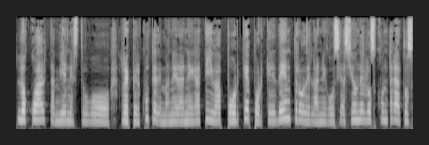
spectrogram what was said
lo cual también estuvo repercute de manera negativa. ¿Por qué? Porque dentro de la negociación de los contratos,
